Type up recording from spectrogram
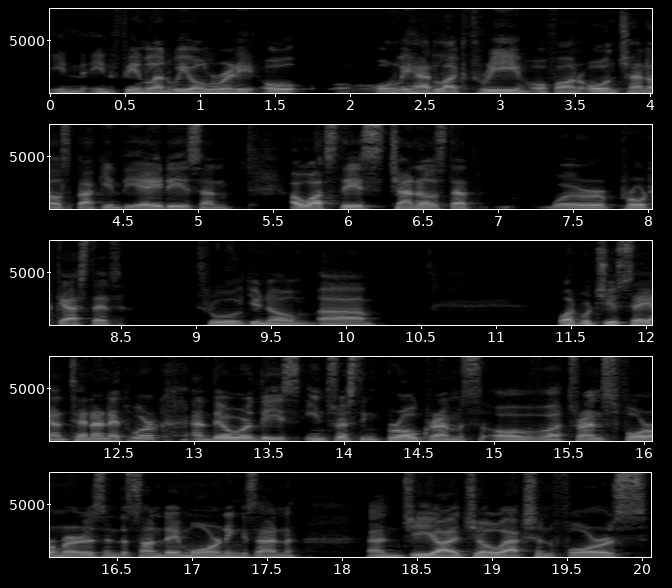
in in Finland. We already all, only had like three of our own channels back in the 80s, and I watched these channels that were broadcasted through you know uh, what would you say antenna network. And there were these interesting programs of uh, transformers in the sunday mornings and and gi joe action force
